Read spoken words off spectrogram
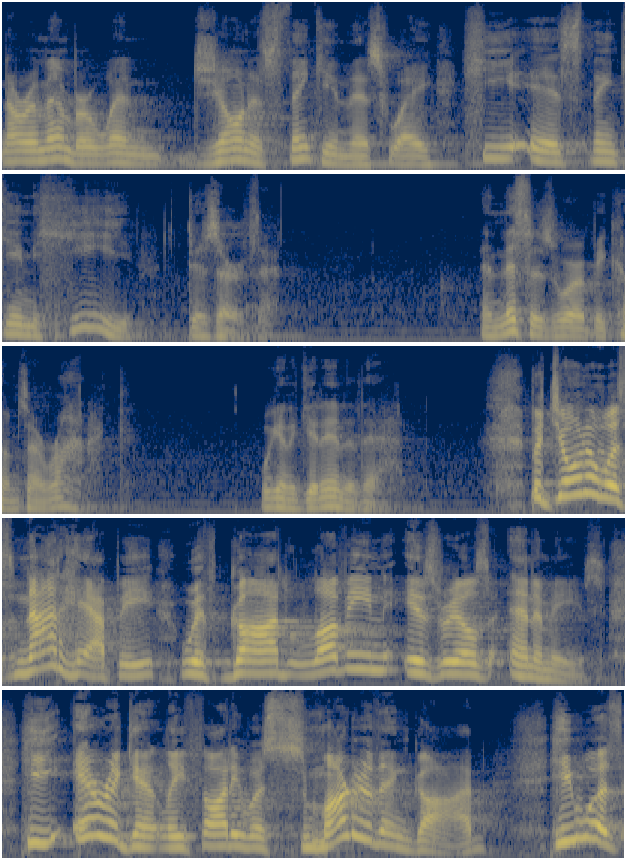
Now remember, when Jonah's thinking this way, he is thinking he deserves it. And this is where it becomes ironic. We're going to get into that. But Jonah was not happy with God loving Israel's enemies. He arrogantly thought he was smarter than God. He was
